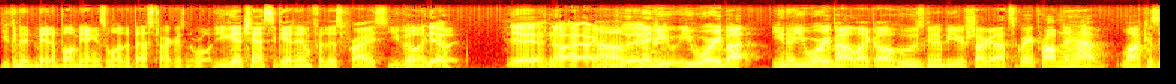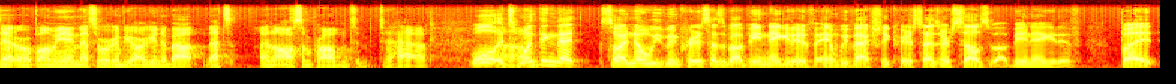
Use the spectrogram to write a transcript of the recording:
you can admit Aubameyang is one of the best strikers in the world. You get a chance to get him for this price, you go and yeah. do it. Yeah, yeah, no, I, I Um, completely and then agree. you, you worry about you know you worry about like oh who's going to be your striker. That's a great problem to have. Lacazette or Aubameyang. That's what we're going to be arguing about. That's an awesome problem to, to have. Well, it's Um, one thing that so I know we've been criticized about being negative, and we've actually criticized ourselves about being negative. But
